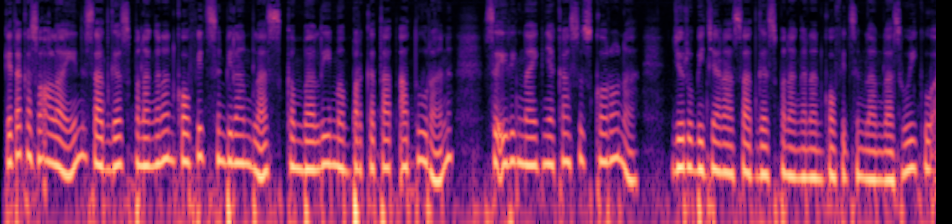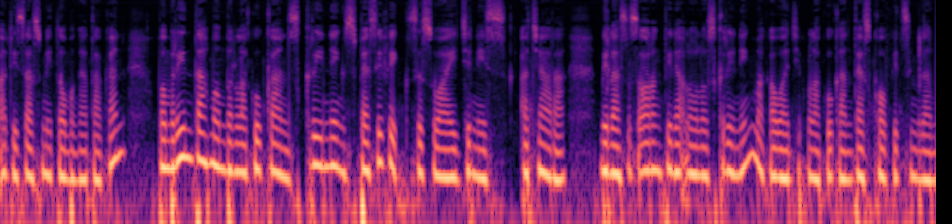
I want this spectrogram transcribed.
Kita ke soal lain, Satgas Penanganan COVID-19 kembali memperketat aturan seiring naiknya kasus corona. Juru bicara Satgas Penanganan COVID-19 Wiku Adhisa Smito mengatakan pemerintah memperlakukan screening spesifik sesuai jenis acara. Bila seseorang tidak lolos screening, maka wajib melakukan tes COVID-19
